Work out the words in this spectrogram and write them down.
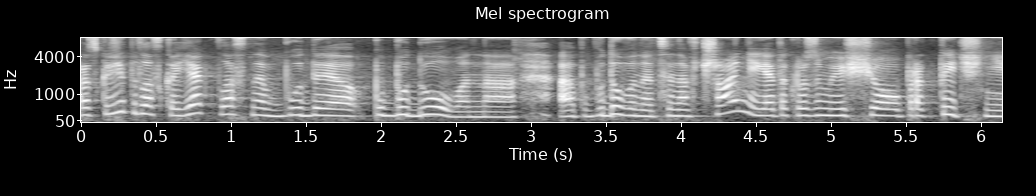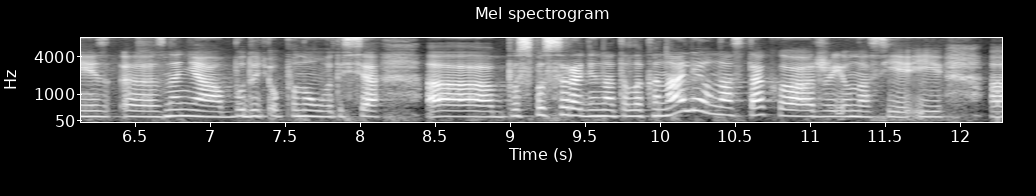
Розкажіть, будь ласка, як власне буде побудована а, побудоване це навчання? Я так розумію, що практичні е, знання будуть опановуватися е, безпосередньо на телеканалі. У нас так, адже у нас є і е,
